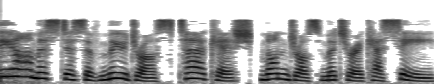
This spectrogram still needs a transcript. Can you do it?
The Armistice of Mudros Turkish, Mondros Mutarakesi,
